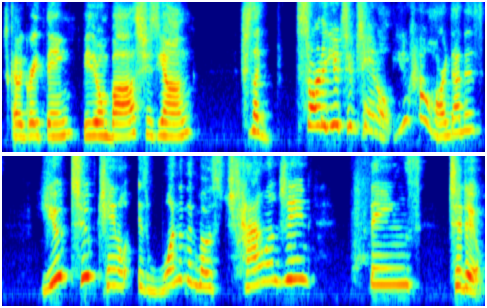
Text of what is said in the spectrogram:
She's got a great thing. Be your own boss. She's young. She's like, start a YouTube channel. You know how hard that is? YouTube channel is one of the most challenging things to do.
